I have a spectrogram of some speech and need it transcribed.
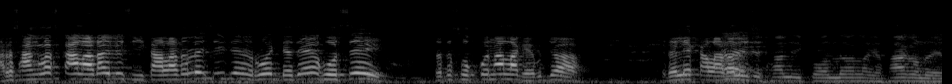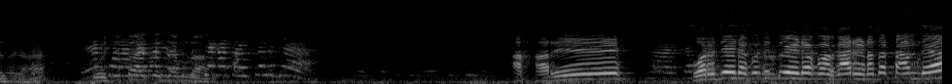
আরে সাংলাস কালাটাই লইছি কালাটা লইছি যে রোদ দে দে হরছে যাতে চোখ না লাগে বুঝছ? এটা কালাটা আরে লইছি খালি কল দেওয়ার লাগে পাগল হয়ে থাকে হ্যাঁ? কইছি তো আইতেছি আমরা। আরে পরে যে এটা কইছি তুই এটা কর কার এটা তো টান দেয়া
